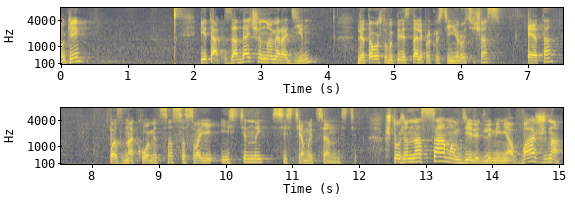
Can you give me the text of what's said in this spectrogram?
Окей? Итак, задача номер один для того, чтобы вы перестали прокрастинировать сейчас, это познакомиться со своей истинной системой ценностей – что же на самом деле для меня важно,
